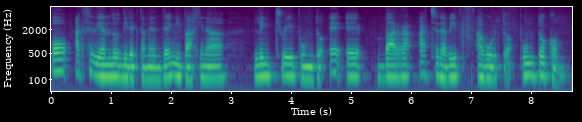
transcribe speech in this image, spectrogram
o accediendo directamente en mi página linktree.ee barra hdavidagurto.com.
